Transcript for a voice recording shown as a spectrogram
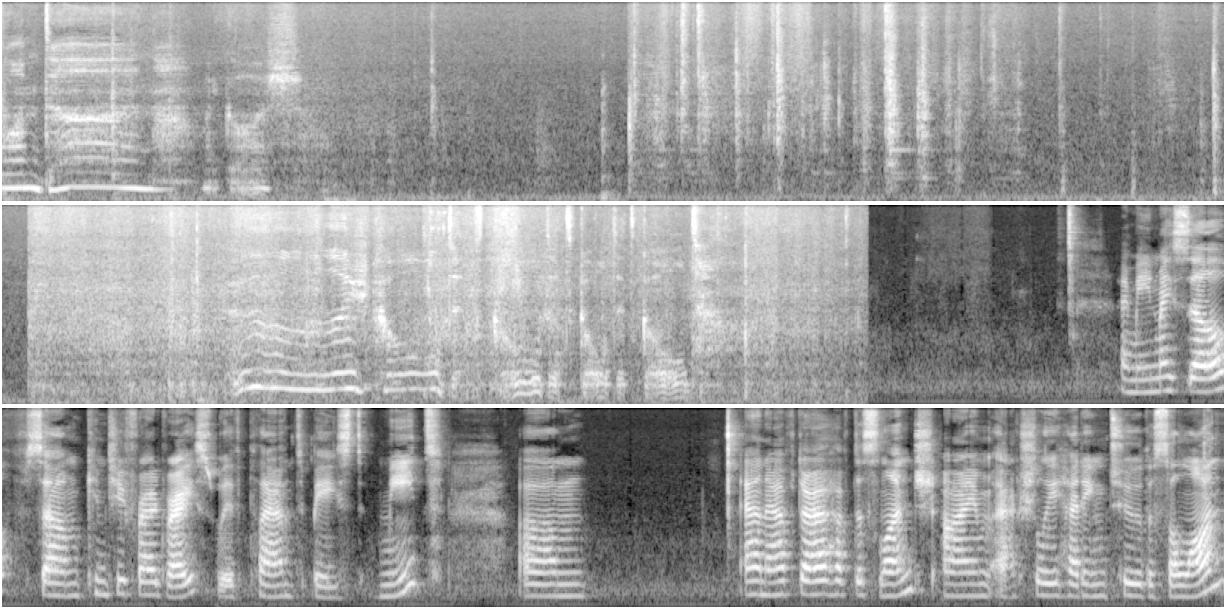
I'm done. Oh my gosh. Ooh, it's cold, it's cold, it's cold, it's cold. I made myself some kimchi fried rice with plant-based meat. Um, and after I have this lunch, I'm actually heading to the salon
